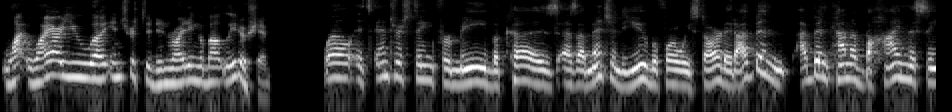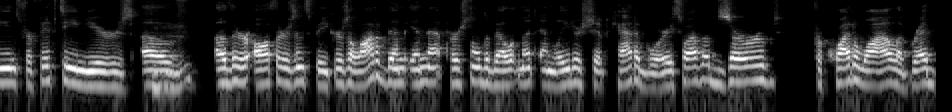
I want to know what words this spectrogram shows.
why why are you uh, interested in writing about leadership? Well it's interesting for me because as i mentioned to you before we started i've been i've been kind of behind the scenes for 15 years of mm-hmm. other authors and speakers a lot of them in that personal development and leadership category. So i've observed for quite a while. I've read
